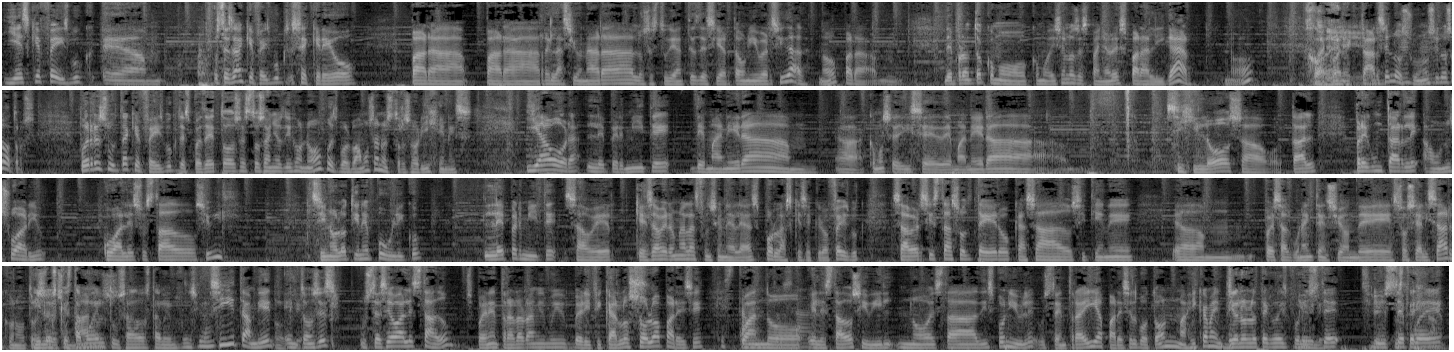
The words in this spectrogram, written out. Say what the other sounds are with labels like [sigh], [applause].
Y es que Facebook, eh, ustedes saben que Facebook se creó para, para relacionar a los estudiantes de cierta universidad, ¿no? Para, mm, de pronto, como, como dicen los españoles, para ligar, ¿no? Para conectarse los unos y los otros. Pues resulta que Facebook, después de todos estos años, dijo, no, pues volvamos a nuestros orígenes. Y ahora le permite de manera, mm, ah, ¿cómo se dice? De manera mm, sigilosa o tal, preguntarle a un usuario cuál es su estado civil. Si no lo tiene público, le permite saber, que esa era una de las funcionalidades por las que se creó Facebook, saber si está soltero, casado, si tiene um, pues alguna intención de socializar con otros ¿Y los seres que estamos humanos. entusados también funcionan? Sí, también. Entonces, usted se va al estado, pueden entrar ahora mismo y verificarlo, solo aparece cuando entusado. el estado civil no está disponible, usted entra ahí, aparece el botón mágicamente. Yo no lo tengo y disponible. y usted usted- puede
